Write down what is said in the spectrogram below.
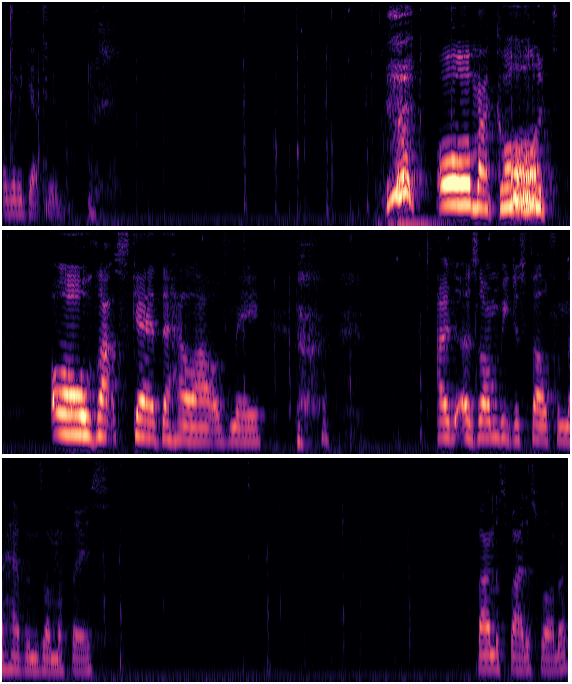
I'm gonna get food. oh my god! Oh, that scared the hell out of me. I, a zombie just fell from the heavens on my face. Found a spider spawner.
